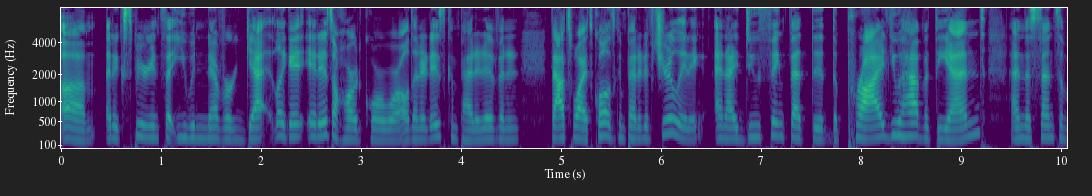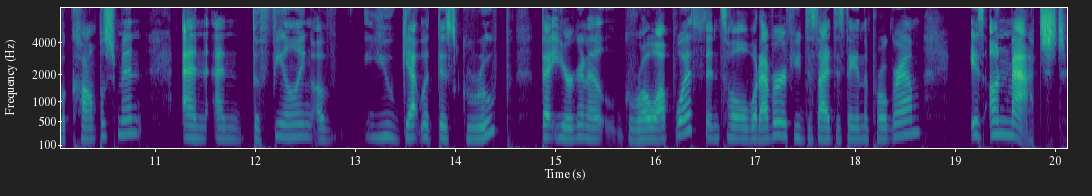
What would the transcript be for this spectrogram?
um an experience that you would never get. Like it, it is a hardcore world, and it is competitive, and that's why it's called competitive cheerleading. And I do think that the the pride you have at the end, and the sense of accomplishment, and and the feeling of you get with this group that you're going to grow up with until whatever if you decide to stay in the program is unmatched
